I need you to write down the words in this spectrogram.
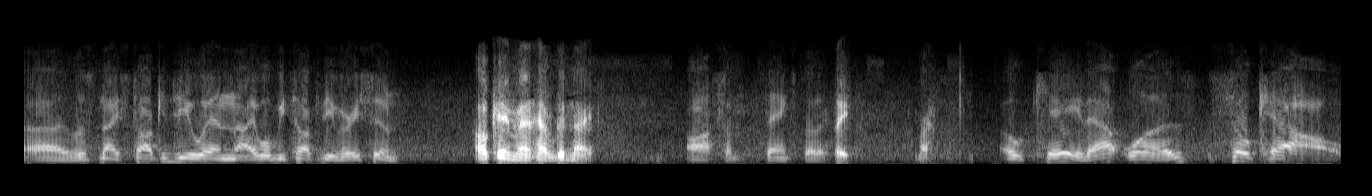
uh, it was nice talking to you. And I will be talking to you very soon. Okay, man. Have a good night. Awesome. Thanks, brother. Bye. Bye. Okay, that was SoCal.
